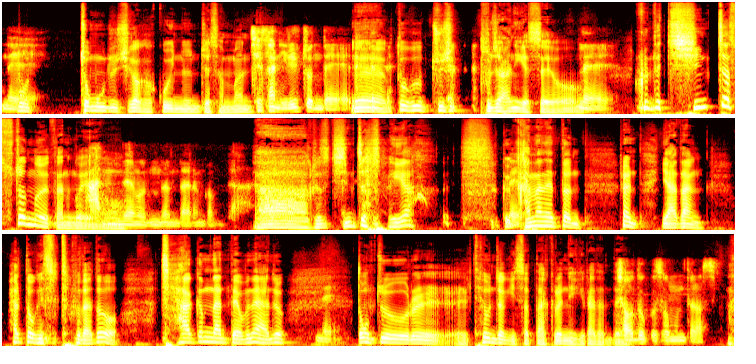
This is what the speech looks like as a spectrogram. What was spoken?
네. 뭐 정몽준 씨가 갖고 있는 재산만 재산 1조인데. 예, 또 그 주식 부자 아니겠어요. 네. 그런데 진짜 수전노였다는 거예요. 안 내놓는다는 겁니다. 야, 그래서 진짜 자기가 그 네. 가난했던 그런 야당 활동했을 때보다도 자금난 때문에 아주 네. 똥줄을 태운 적이 있었다 그런 얘기를 하던데. 저도 그 소문 들었습니다.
